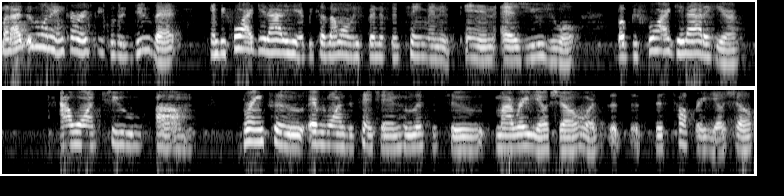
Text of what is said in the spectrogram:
but I just want to encourage people to do that and before I get out of here, because I'm only spending 15 minutes in as usual, but before I get out of here, I want to um, bring to everyone's attention who listens to my radio show or the, the, this talk radio show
